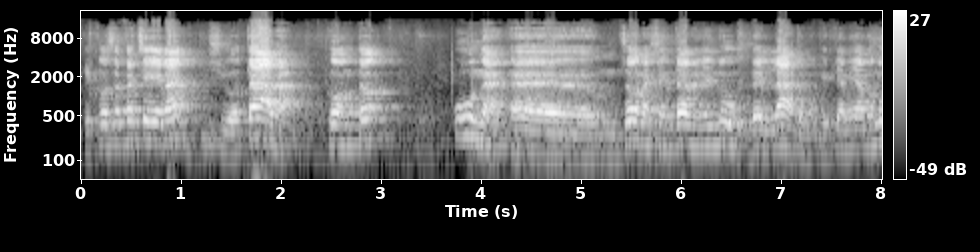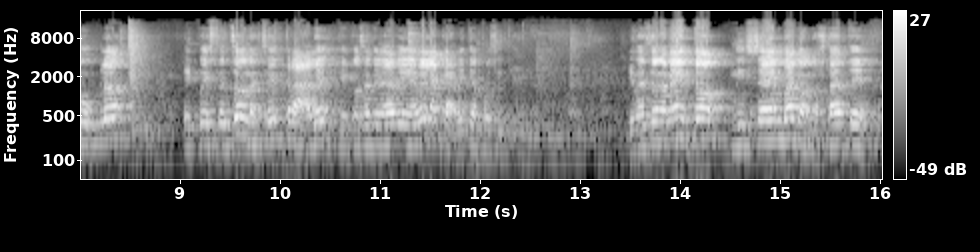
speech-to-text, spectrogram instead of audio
che cosa faceva? Si ruotava contro una eh, zona centrale del dell'atomo che chiamiamo nucleo e questa zona centrale che cosa deve avere? La carica positiva. Il ragionamento mi sembra, nonostante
